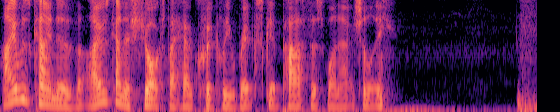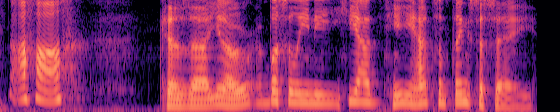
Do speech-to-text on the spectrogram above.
I was kind of I was kind of shocked by how quickly Rick skipped past this one actually. Uh huh. Because uh, you know Mussolini he had he had some things to say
